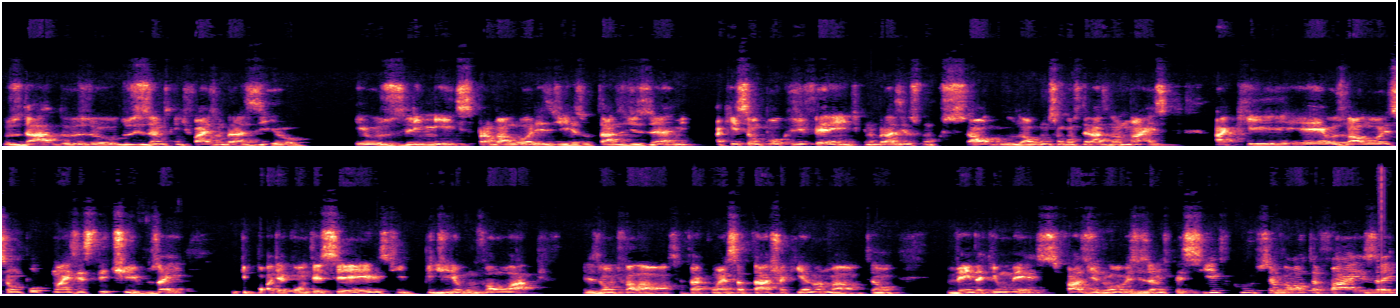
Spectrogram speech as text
os dados do, dos exames que a gente faz no Brasil e os limites para valores de resultados de exame aqui são um pouco diferentes. Que no Brasil alguns são considerados normais, aqui eh, os valores são um pouco mais restritivos. Aí o que pode acontecer é eles te pedirem algum follow-up, eles vão te falar, ó, você está com essa taxa aqui é normal. Então vem daqui um mês, faz de novo esse exame específico, você volta, faz, aí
